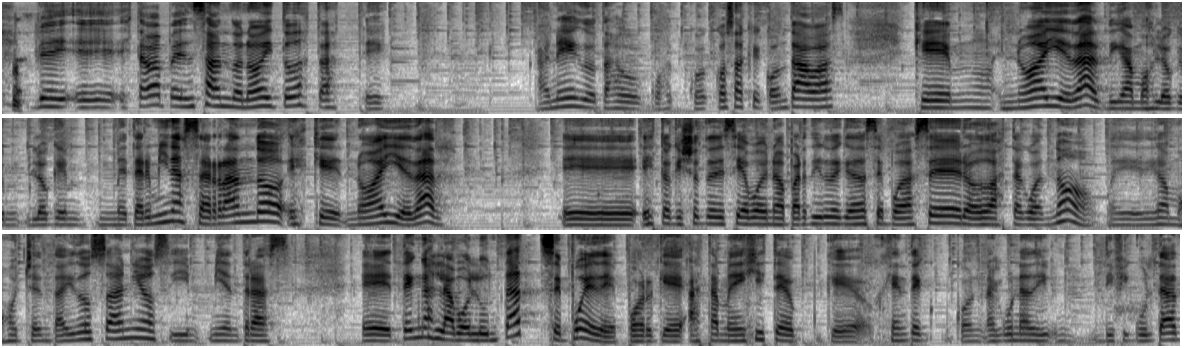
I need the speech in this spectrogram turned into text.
de, eh, estaba pensando, ¿no? Y todas estas anécdotas o cosas que contabas, que mm, no hay edad, digamos, lo que, lo que me termina cerrando es que no hay edad. Eh, esto que yo te decía, bueno, a partir de qué edad se puede hacer o hasta cuando, no, eh, digamos 82 años y mientras eh, tengas la voluntad se puede, porque hasta me dijiste que gente con alguna dificultad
